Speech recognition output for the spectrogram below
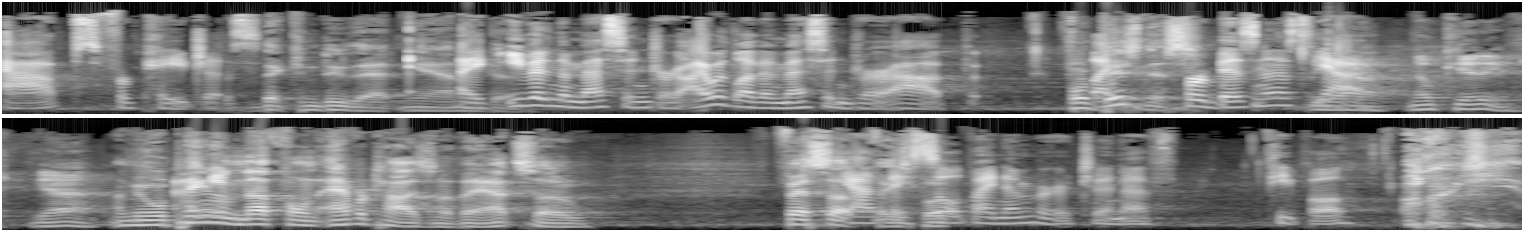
apps for Pages. That can do that, yeah. Like to- even the Messenger, I would love a Messenger app for like, business. For business, yeah. No kidding. Yeah. I mean, we're paying mean- enough on advertising of that, so fess up, Yeah, Facebook. they sold my number to enough people. Oh, yeah.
